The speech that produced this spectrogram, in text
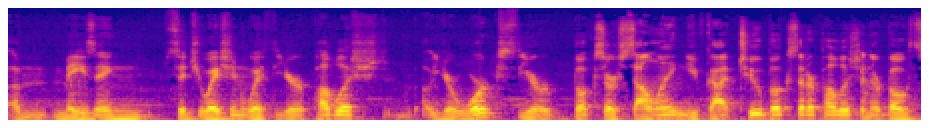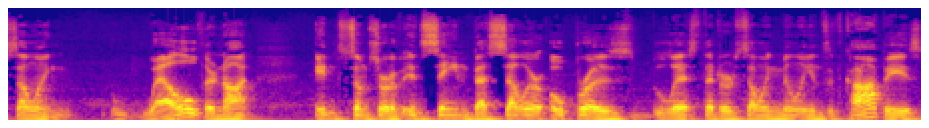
amazing situation with your published your works. Your books are selling. You've got two books that are published, and they're both selling well. They're not in some sort of insane bestseller Oprah's list that are selling millions of copies,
